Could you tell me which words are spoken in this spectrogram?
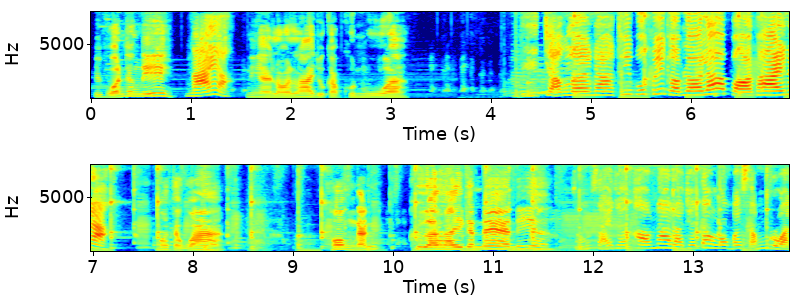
พี่ฝนทางนี้ไหนอะนี่ไงลอล่าอยู่กับคุณวัว ดีจังเลยนะ ที่พวกวิกกับลอล่าปลอดภัยนะว่าแต่ว่า ห้องนั้นคืออะไรกันแน่เนี่ย สงสัยเดี๋ยวคราวหน้าเราจะต้องลงไปสำรวจ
